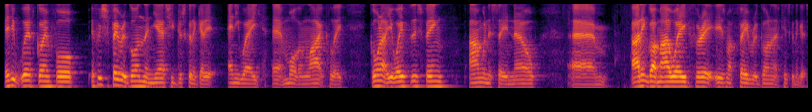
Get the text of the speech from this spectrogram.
is it worth going for? If it's your favourite gun, then yes, you're just going to get it anyway, uh, more than likely. Going out of your way for this thing, I'm going to say no. Um, I didn't go out my way for it. It is my favourite gun, and that kid's going to get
